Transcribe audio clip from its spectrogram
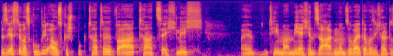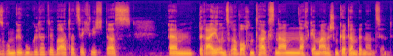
das erste, was Google ausgespuckt hatte, war tatsächlich bei dem Thema Märchen, Sagen und so weiter, was ich halt das rumgegoogelt hatte, war tatsächlich, dass ähm, drei unserer Wochentagsnamen nach germanischen Göttern benannt sind.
